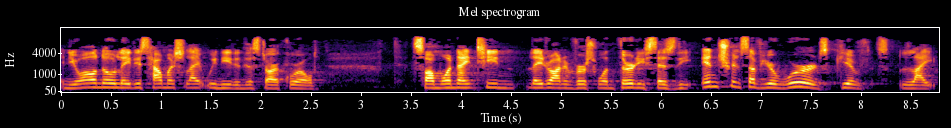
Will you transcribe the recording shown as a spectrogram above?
And you all know, ladies, how much light we need in this dark world. Psalm 119, later on in verse 130, says, The entrance of your words gives light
